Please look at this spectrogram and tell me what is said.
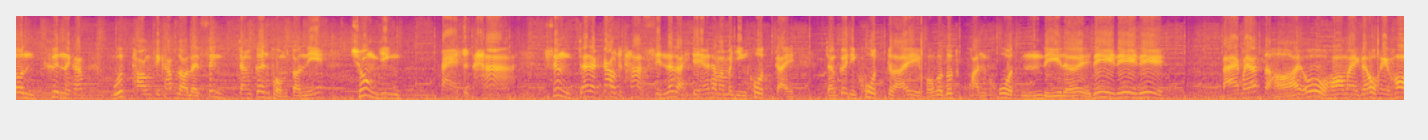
ต้นขึ้นนะครับ บูททองสิครับรอเลยซึ่งจังเกิลผมตอนนี้ช่วงยิง 8.5 ซึ่งน่าจะ 9.5 เซนแล้วแหละเห็นทำไมมันยิงโคตรไกล จังเกิลยิงโคตรไกล ผมก็ลดควันโคตรดีเลย นี่นี่นี่แตกไปแล้วสหายโอ้ฮอมาอีกแล้ว โอเคฮอ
